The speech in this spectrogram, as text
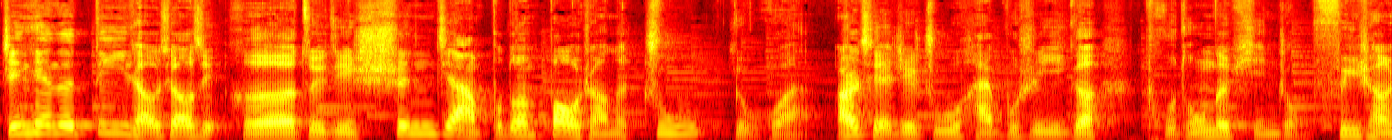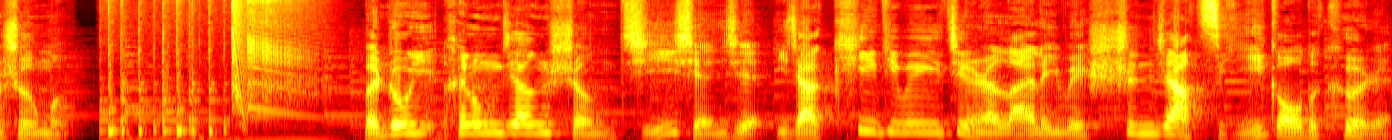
今天的第一条消息和最近身价不断暴涨的猪有关，而且这猪还不是一个普通的品种，非常生猛。本周一，黑龙江省集贤县一家 KTV 竟然来了一位身价贼高的客人，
